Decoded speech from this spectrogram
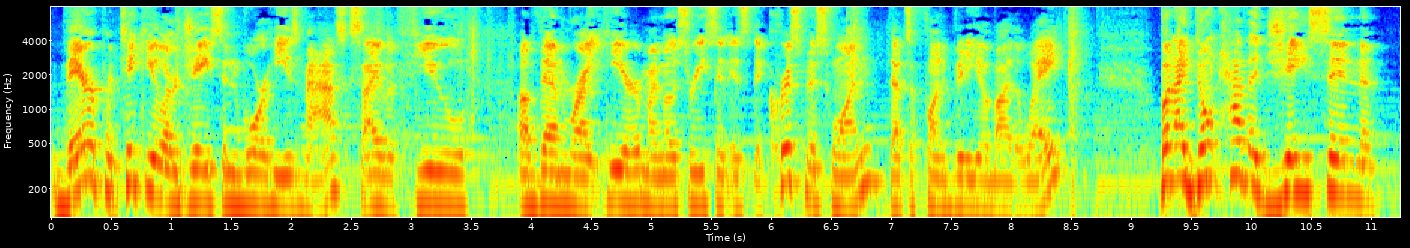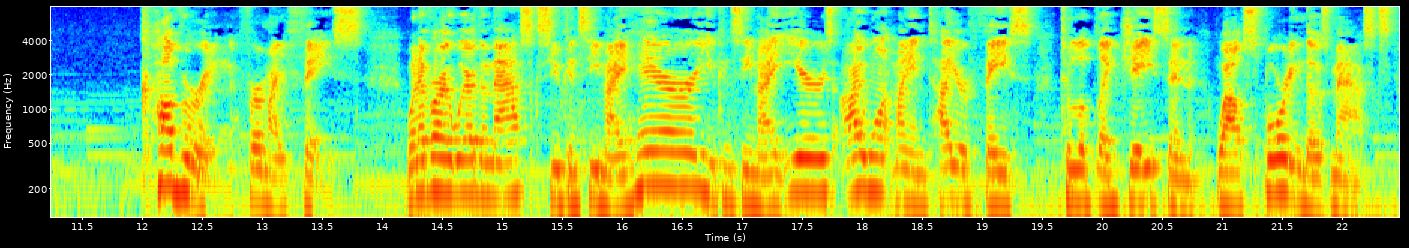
their particular Jason Voorhees masks. I have a few of them right here. My most recent is the Christmas one. That's a fun video, by the way. But I don't have a Jason covering for my face. Whenever I wear the masks, you can see my hair, you can see my ears. I want my entire face to look like Jason while sporting those masks.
